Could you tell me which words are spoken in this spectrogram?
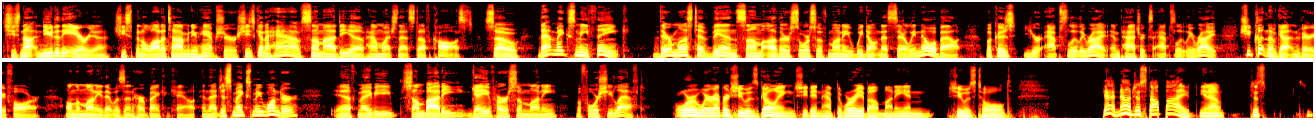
she's not new to the area. She spent a lot of time in New Hampshire. She's going to have some idea of how much that stuff costs. So that makes me think there must have been some other source of money we don't necessarily know about because you're absolutely right. And Patrick's absolutely right. She couldn't have gotten very far on the money that was in her bank account. And that just makes me wonder if maybe somebody gave her some money before she left. or wherever she was going she didn't have to worry about money and she was told yeah no just stop by you know just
